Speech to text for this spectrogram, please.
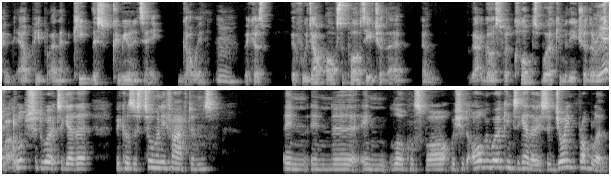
and help people and keep this community going. Mm. Because if we don't all support each other, and that goes for clubs working with each other yeah, as well. clubs should work together because there's too many fiefdoms in in uh, in local sport. We should all be working together. It's a joint problem,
